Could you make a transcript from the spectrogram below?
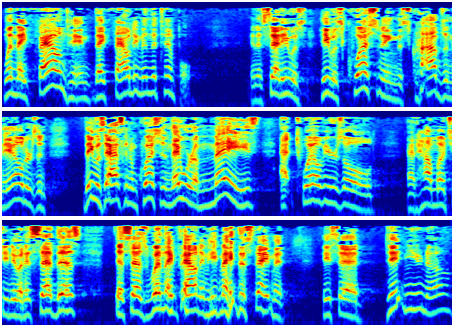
When they found him, they found him in the temple. And it said he was, he was questioning the scribes and the elders and he was asking them questions and they were amazed at 12 years old at how much he knew. And it said this, it says when they found him, he made this statement. He said, didn't you know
